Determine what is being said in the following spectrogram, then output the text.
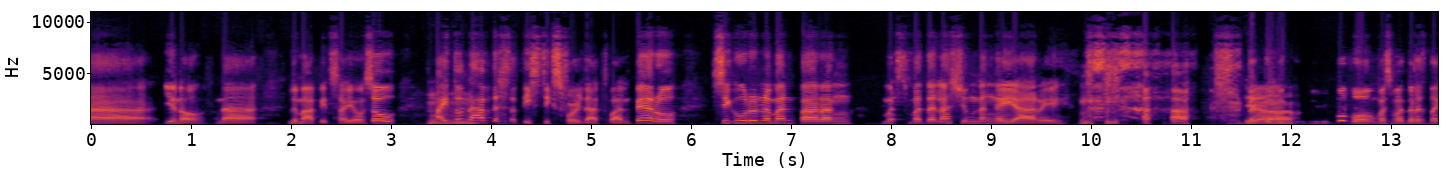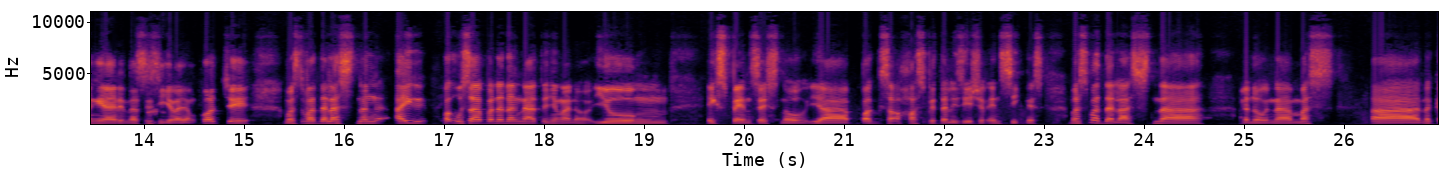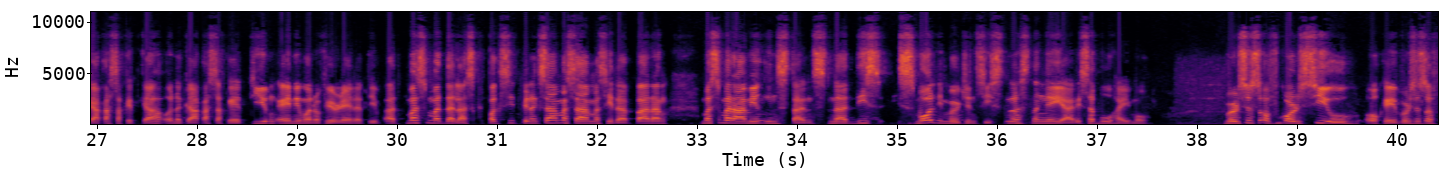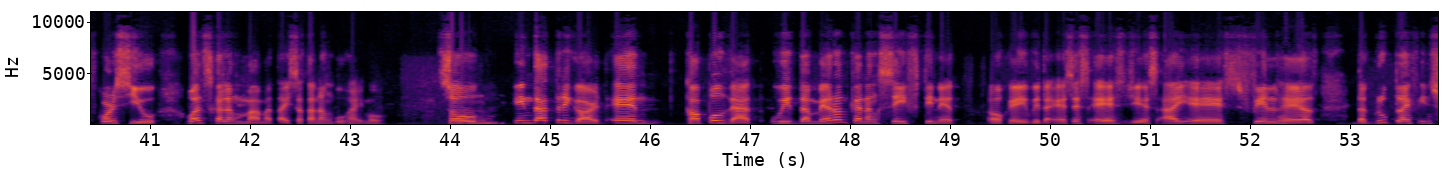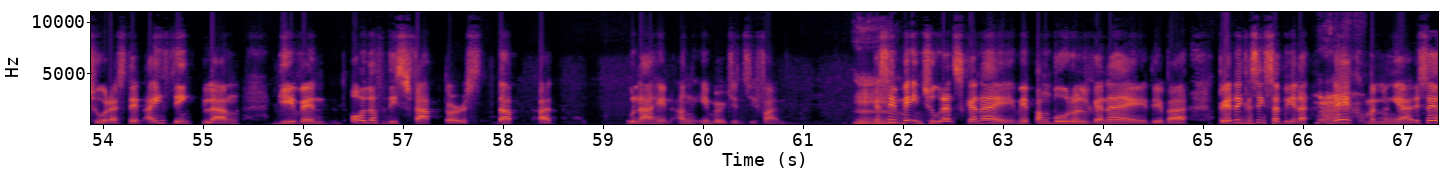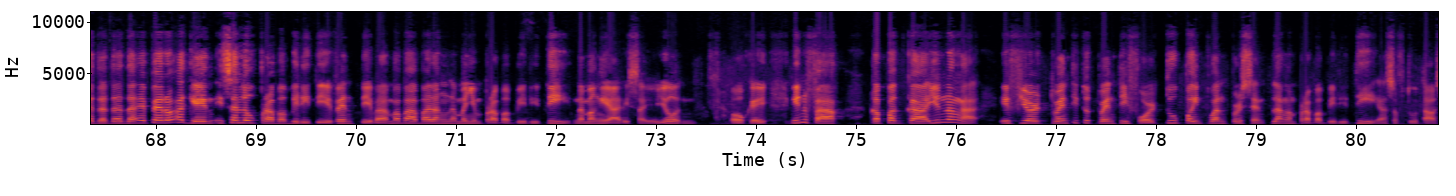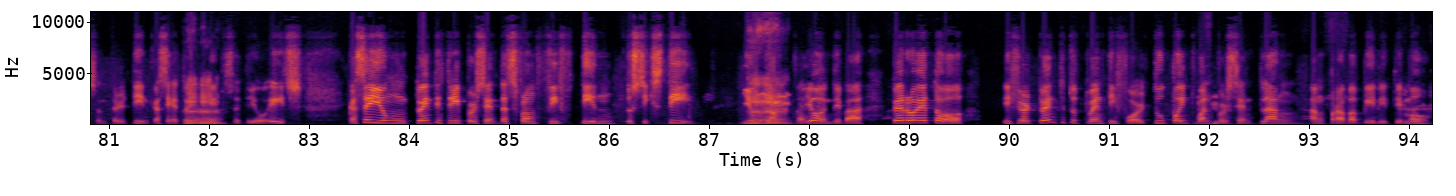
you know, na lumapit sa iyo. So, mm-hmm. I don't have the statistics for that one, pero siguro naman parang mas madalas yung nangyayari na yeah. yung bubong, mas madalas nangyayari na sisira yung kotse, mas madalas nang ay pag-usapan na lang natin yung ano, yung expenses no? Yeah, pag sa hospitalization and sickness mas madalas na ano na mas uh, nagkakasakit ka o nagkakasakit yung any one of your relative. At mas madalas kapag pinagsama-sama sila parang mas marami yung instance na these small emergencies na nangyayari sa buhay mo. Versus of course you okay versus of course you once ka lang mamamatay sa tanang buhay mo. So mm. in that regard and couple that with the meron ka ng safety net okay, with the SSS, GSIS, PhilHealth, the group life insurance, then I think lang, given all of these factors, dapat unahin ang emergency fund. Mm-hmm. Kasi may insurance ka na eh, may pangburol ka na eh, 'di ba? Pero mm-hmm. kasi sabihin na, eh, kung may mangyari sa iyo, dadada, eh pero again, it's a low probability event, 'di ba? Mababa lang naman yung probability na mangyari sa iyo 'yon. Okay? In fact, kapag ka, yun na nga, if you're 20 to 24, 2.1% lang ang probability as of 2013 kasi ito yung mm-hmm. sa DOH. Kasi yung 23% that's from 15 to 60. Yung mm-hmm. lump na yun, di ba? Pero ito, if you're 20 to 24, 2.1% lang ang probability mo.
